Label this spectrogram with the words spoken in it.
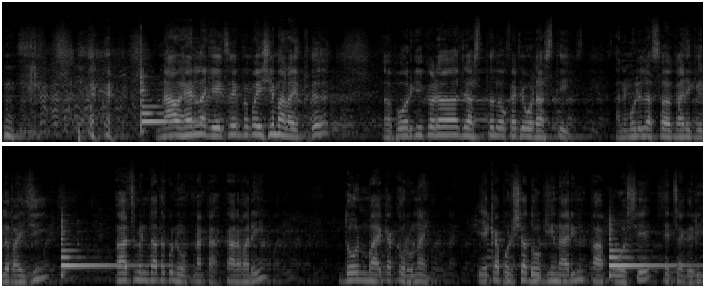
नाव ह्यांना घ्यायचंय पण पैसे मला इथं पोरगीकडं जास्त लोकांची ओढ असती आणि मुलीला सहकार्य केलं पाहिजे. पाच मिनिटं आता कोणी उठ नका. कारभारी दोन बायका करू नये. एका पुरुषा दोघी नारीन पाप वसे त्याच्या घरी.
